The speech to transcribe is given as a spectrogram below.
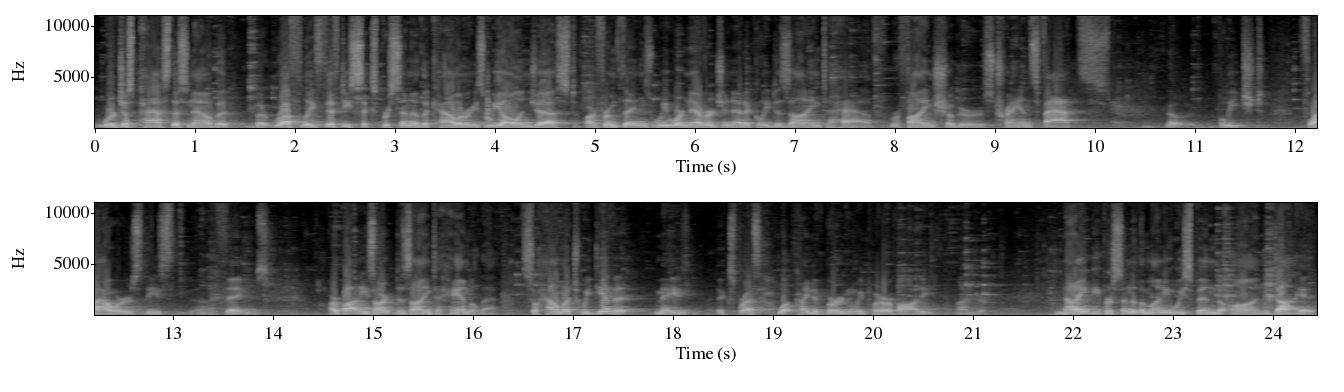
we're just past this now, but, but roughly 56% of the calories we all ingest are from things we were never genetically designed to have. Refined sugars, trans fats, uh, bleached flours, these uh, things. Our bodies aren't designed to handle that. So how much we give it may express what kind of burden we put our body under. 90% of the money we spend on diet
